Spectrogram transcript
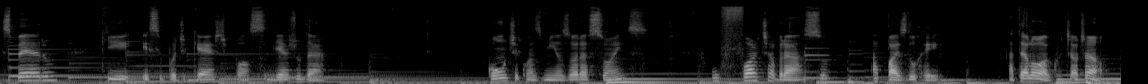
Espero que esse podcast possa lhe ajudar. Conte com as minhas orações. Um forte abraço, a paz do Rei. Até logo, tchau, tchau.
